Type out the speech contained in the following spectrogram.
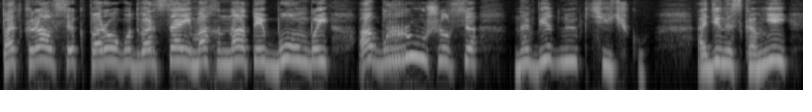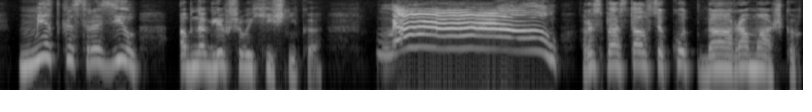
подкрался к порогу дворца и мохнатой бомбой обрушился на бедную птичку. Один из камней метко сразил обнаглевшего хищника. «Мяу!» — распластался кот на ромашках.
